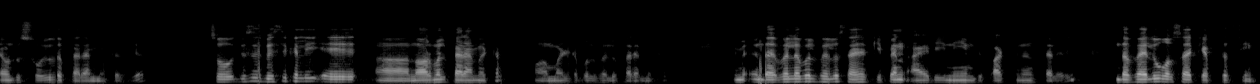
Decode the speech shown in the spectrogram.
I want to show you the parameter here. So this is basically a uh, normal parameter, or multiple value parameter in the available values I have an ID, name, department and salary. In the value also I kept the same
